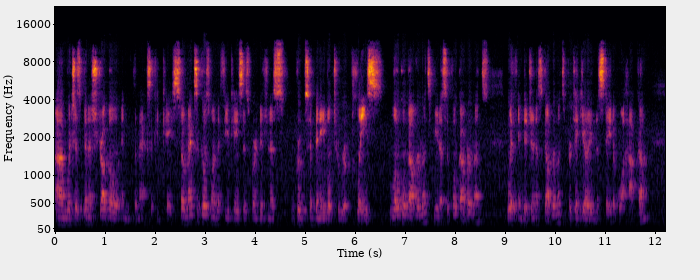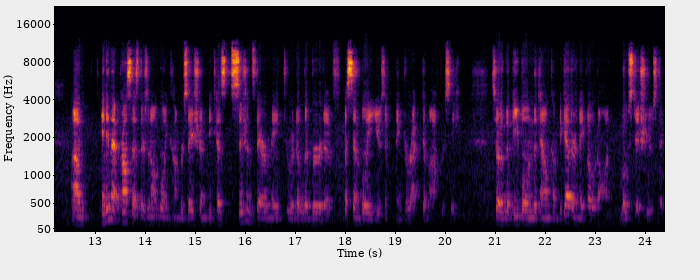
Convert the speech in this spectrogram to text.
Um, which has been a struggle in the Mexican case. So, Mexico is one of the few cases where indigenous groups have been able to replace local governments, municipal governments, with indigenous governments, particularly in the state of Oaxaca. Um, and in that process, there's an ongoing conversation because decisions there are made through a deliberative assembly using direct democracy. So the people in the town come together and they vote on most issues that,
